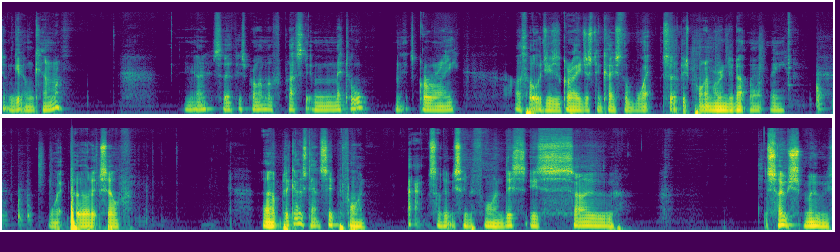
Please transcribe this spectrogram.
Let me get on camera. There you go, surface primer for plastic and metal, and it's grey. I thought I'd use grey just in case the wet surface primer ended up like the wet pearl itself. Uh, but it goes down super fine. Absolutely super fine. This is so, so smooth.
